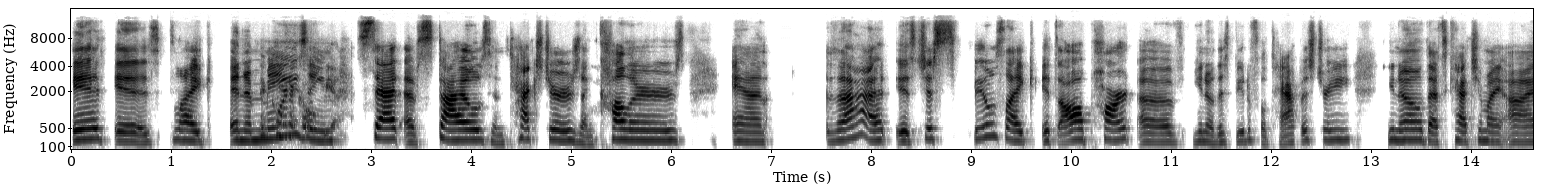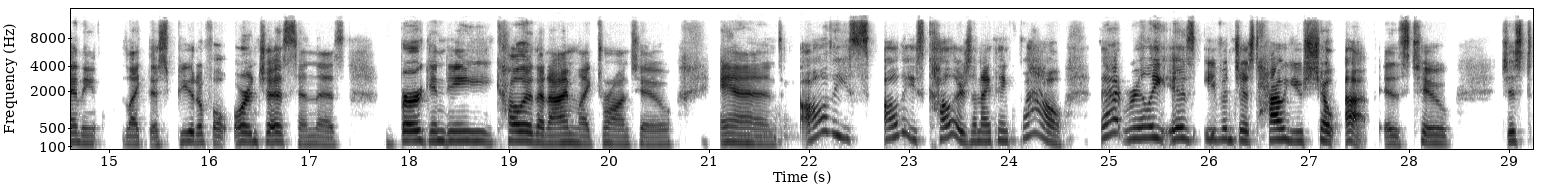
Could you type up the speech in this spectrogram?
it is like an amazing set of styles and textures and colors and that is just feels like it's all part of you know this beautiful tapestry you know that's catching my eye the like this beautiful oranges and this burgundy color that I'm like drawn to and mm. all these all these colors and I think wow that really is even just how you show up is to just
